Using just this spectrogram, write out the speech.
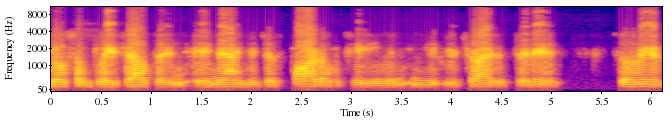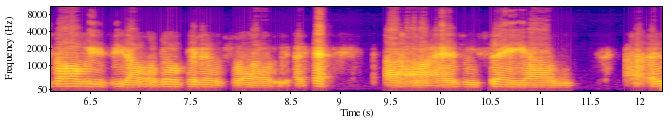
go someplace else and, and now you're just part of a team and you, you're trying to fit in. So there's always, you know, a little bit of, uh, uh, as we say, um, uh,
